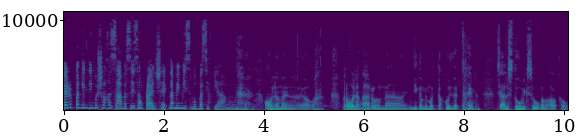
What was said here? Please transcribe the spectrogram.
Pero pag hindi mo siya kasama sa isang project, namimiss mo ba si Fiang? Oo naman. Oo. Parang walang araw na hindi kami magka-call that time. Kasi alos two weeks so kami, ako,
